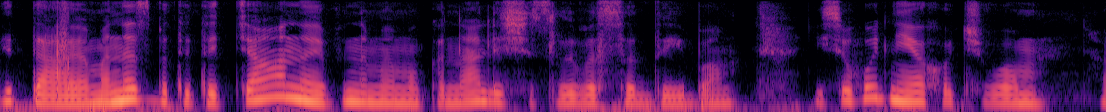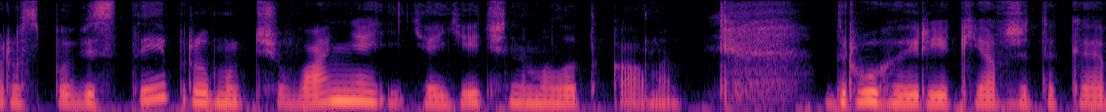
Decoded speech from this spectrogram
Вітаю! Мене звати Тетяна, і ви на моєму каналі Щаслива Садиба. І сьогодні я хочу вам розповісти про мульчування яєчними лотками. Другий рік я вже таке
